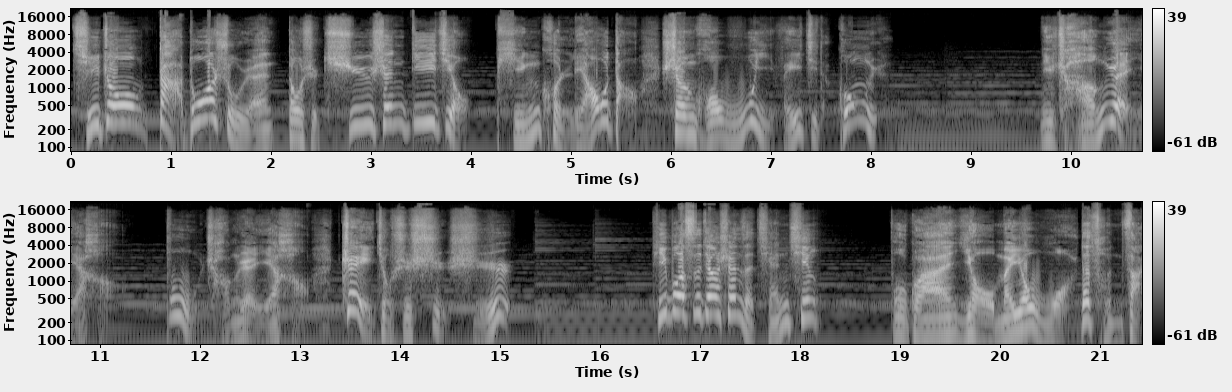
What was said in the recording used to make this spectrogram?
其中大多数人都是屈身低就、贫困潦倒、生活无以为继的工人。你承认也好，不承认也好，这就是事实。”提波斯将身子前倾，不管有没有我的存在。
